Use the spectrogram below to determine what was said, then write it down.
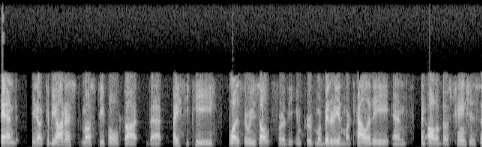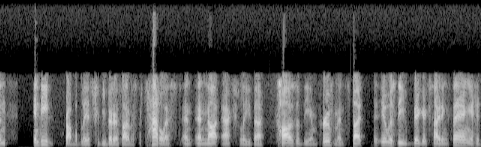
And, you know, to be honest, most people thought that ICP was the result for the improved morbidity and mortality and, and all of those changes. And indeed, probably it should be better thought of as the catalyst and, and not actually the cause of the improvements. But it was the big exciting thing. It had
